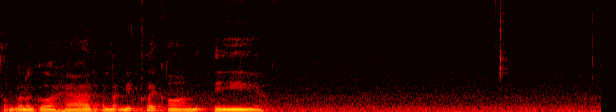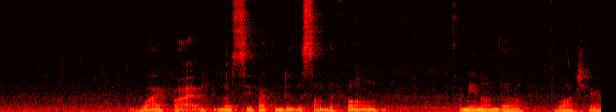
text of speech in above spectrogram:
So I'm going to go ahead and let me click on the Wi-Fi. Let's see if I can do this on the phone. I mean on the watch here.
